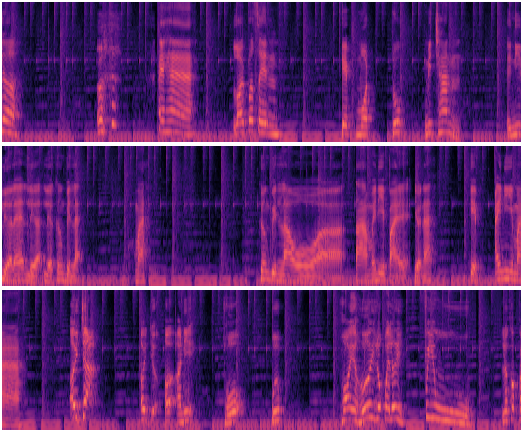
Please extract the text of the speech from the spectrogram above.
เลยไอ้ห่าร้อยเปอร์เซ็นต์เก็บหมดทุกมิชชั่นไอ้นี่เหลืออะไรเหลือเหลือเครื่องบินแล้วมา ครื่องบินเราตามไม่นี่ไป เดี๋ยวนะ เก็บไอ้นี่มา เอ้ยจะเอ้ยเดี๋ยวเอออันนี้โถปุ๊บห้อยเฮ้ยลงไปเลย ฟิว แล้วก็ไป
